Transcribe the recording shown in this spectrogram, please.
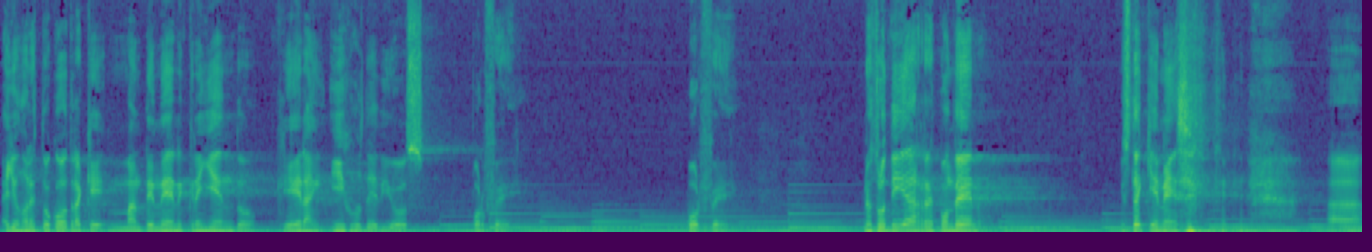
a ellos no les tocó otra que mantener creyendo que eran hijos de Dios por fe. Por fe. Nuestros días responder, ¿usted quién es? Ah,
